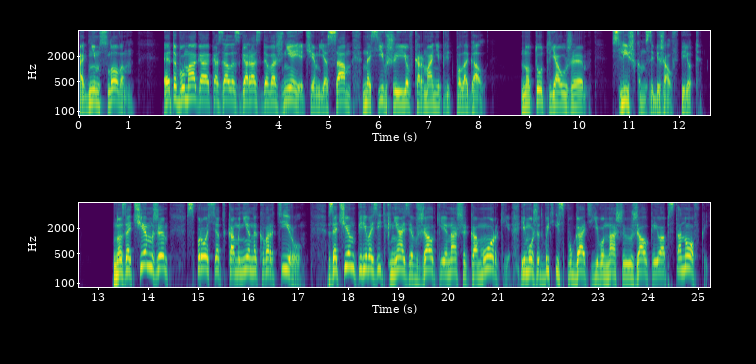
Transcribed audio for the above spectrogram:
Одним словом, эта бумага оказалась гораздо важнее, чем я сам, носивший ее в кармане, предполагал. Но тут я уже слишком забежал вперед. Но зачем же, спросят, ко мне на квартиру? Зачем перевозить князя в жалкие наши коморки и, может быть, испугать его нашей жалкой обстановкой?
